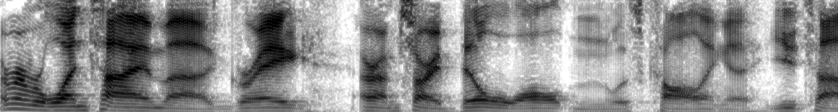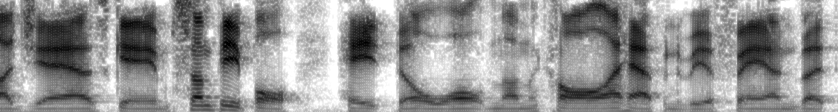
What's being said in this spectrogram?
I remember one time uh, Greg, or I'm sorry, Bill Walton was calling a Utah Jazz game. Some people hate Bill Walton on the call. I happen to be a fan, but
